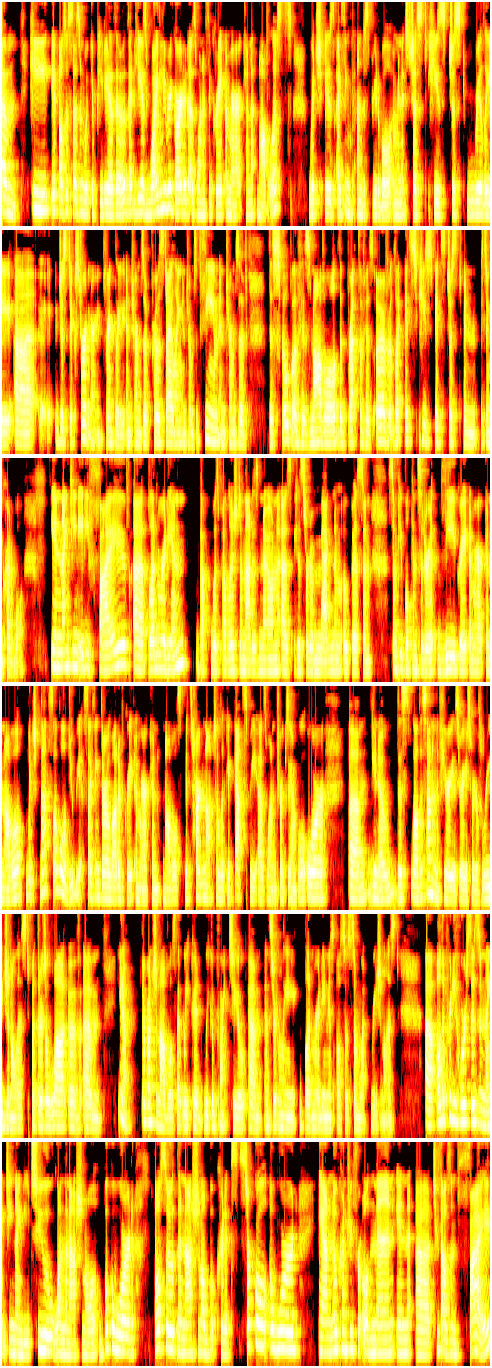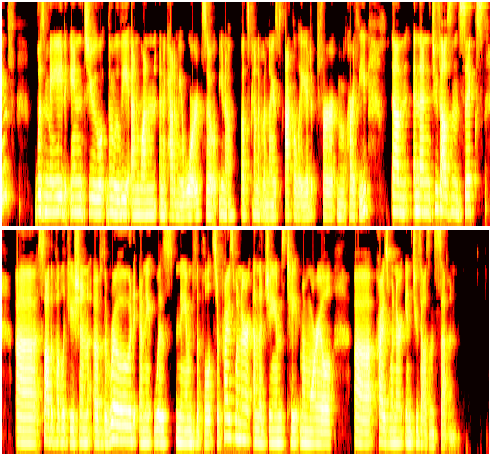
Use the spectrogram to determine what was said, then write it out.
Um, he it also says in Wikipedia, though, that he is widely regarded as one of the great American novelists, which is, I think, undisputable. I mean, it's just he's just really uh, just extraordinary, frankly, in terms of prose styling, in terms of theme, in terms of the scope of his novel, the breadth of his oeuvre. It's he's it's just in, it's incredible. In 1985, uh, Blood Meridian that was published, and that is known as his sort of magnum opus. And some people consider it the great American novel, which that's a little dubious. I think there are a lot of great American novels. It's hard not to look at Gatsby as one, for example, or um, you know, this. Well, The Sound and the Fury is very sort of regionalist, but there's a lot of um, you know, there are a bunch of novels that we could we could point to, um, and certainly Blood Meridian is also somewhat regionalist. Uh, All the Pretty Horses in 1992 won the National Book Award, also the National Book Critics Circle Award, and No Country for Old Men in uh, 2005 was made into the movie and won an Academy Award. So, you know, that's kind of a nice accolade for McCarthy. Um, and then 2006 uh, saw the publication of The Road, and it was named the Pulitzer Prize winner and the James Tait Memorial uh, Prize winner in 2007.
